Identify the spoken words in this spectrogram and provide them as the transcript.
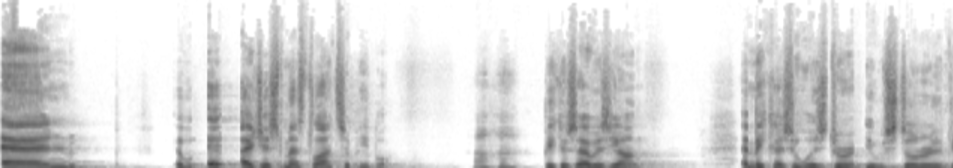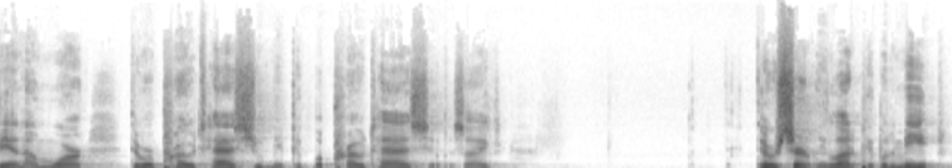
and it, it- I just met lots of people because I was young. And because it was during, it was still during the Vietnam War, there were protests. You meet people at protests. It was like there were certainly a lot of people to meet.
